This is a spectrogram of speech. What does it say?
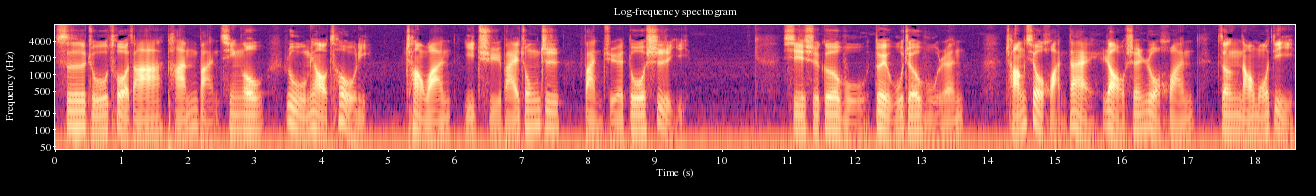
丝竹错杂，弹板轻瓯，入庙凑礼，唱完以曲白终之，反觉多事矣。西施歌舞，对舞者五人，长袖缓带，绕身若环，增挠摩地，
